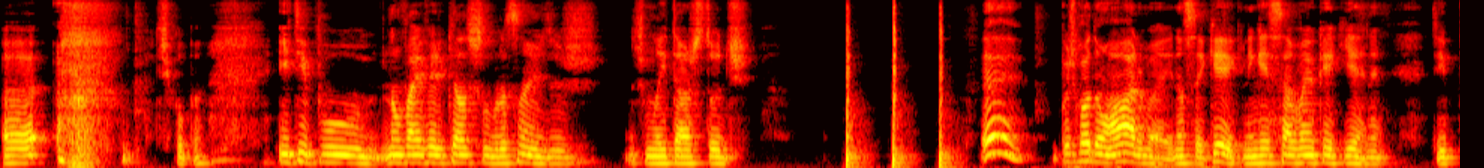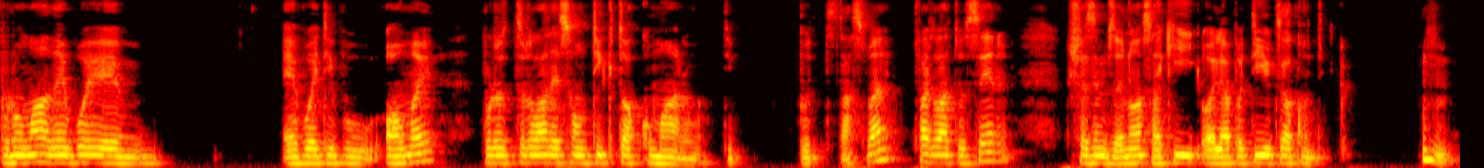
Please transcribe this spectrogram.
Ah, desculpa. E tipo, não vai haver aquelas celebrações dos, dos militares todos. É! Depois rodam a arma e não sei o quê, que ninguém sabe bem o que é que é, né? Tipo, por um lado é bué. É bué tipo homem, por outro lado é só um TikTok com uma arma. Tipo, puto, está-se bem, faz lá a tua cena, nós fazemos a nossa aqui, olhar para ti e gozar contigo.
